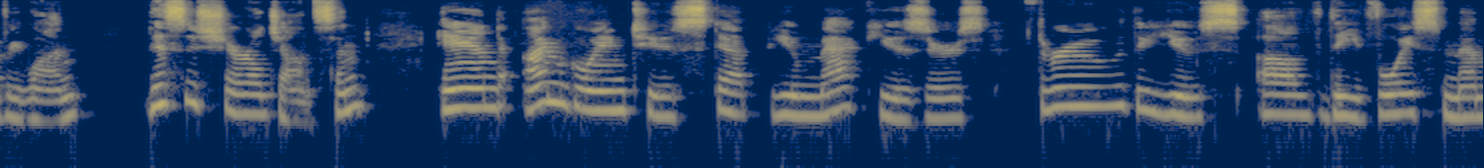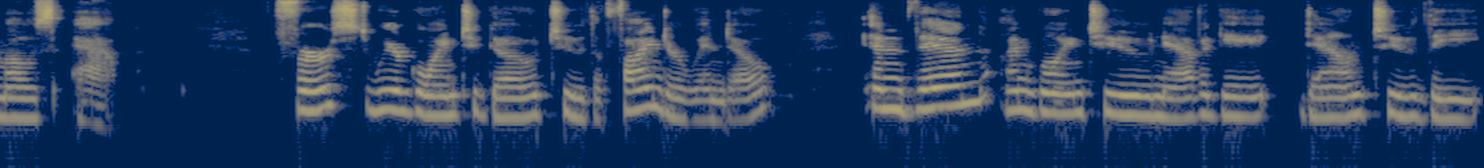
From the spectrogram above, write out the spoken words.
everyone. This is Cheryl Johnson, and I'm going to step you Mac users through the use of the Voice Memos app. First, we're going to go to the Finder window, and then I'm going to navigate down to the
